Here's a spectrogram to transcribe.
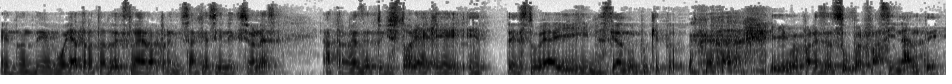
en donde voy a tratar de extraer aprendizajes y lecciones a través de tu historia, que eh, estuve ahí investigando un poquito y me parece súper fascinante.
